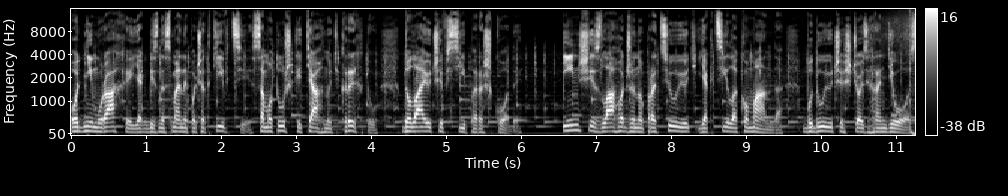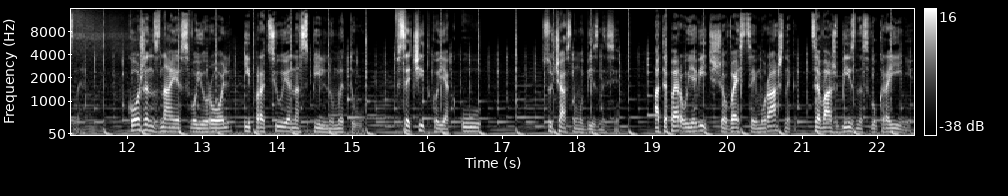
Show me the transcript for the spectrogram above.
Одні мурахи, як бізнесмени-початківці, самотужки тягнуть крихту, долаючи всі перешкоди. Інші злагоджено працюють як ціла команда, будуючи щось грандіозне. Кожен знає свою роль і працює на спільну мету. Все чітко, як у сучасному бізнесі. А тепер уявіть, що весь цей мурашник це ваш бізнес в Україні.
